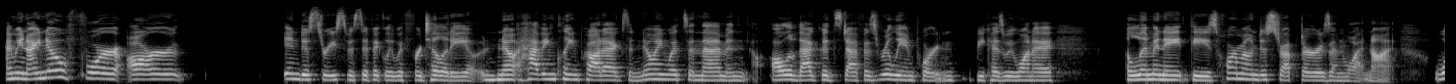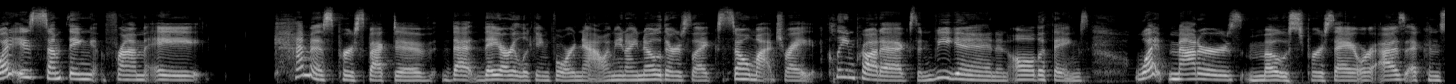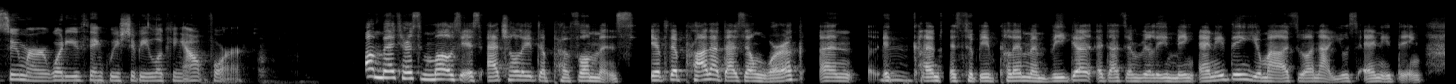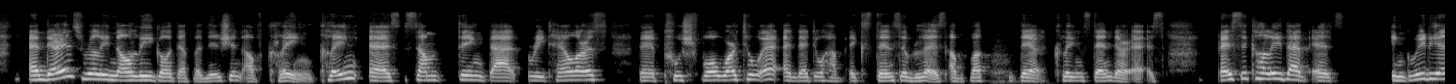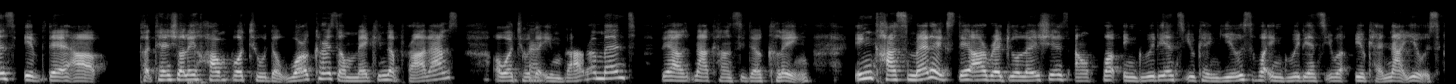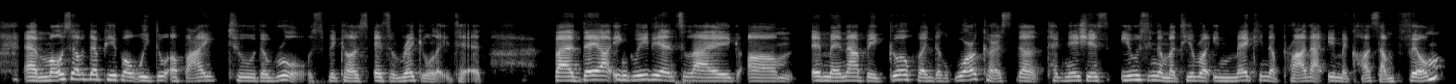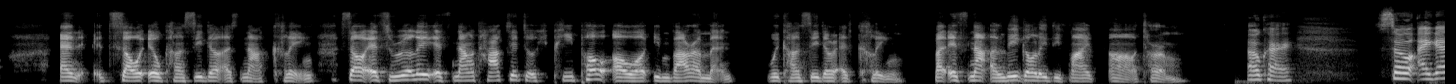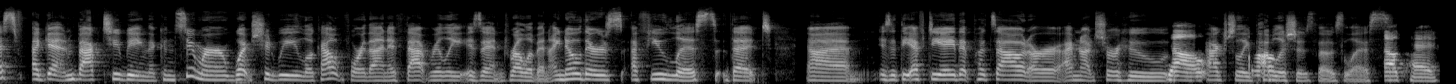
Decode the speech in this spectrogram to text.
I mean, I know for our industry specifically with fertility know having clean products and knowing what's in them and all of that good stuff is really important because we want to eliminate these hormone disruptors and whatnot. What is something from a chemist perspective that they are looking for now? I mean, I know there's like so much, right? Clean products and vegan and all the things. What matters most per se, or as a consumer, what do you think we should be looking out for? What matters most is actually the performance. If the product doesn't work and it mm. claims it to be clean and vegan, it doesn't really mean anything. You might as well not use anything. And there is really no legal definition of clean. Clean is something that retailers they push forward to it and they do have extensive list of what their clean standard is. Basically, that is ingredients if they are potentially harmful to the workers or making the products or to okay. the environment, they are not considered clean. In cosmetics, there are regulations on what ingredients you can use, what ingredients you, you cannot use. And most of the people, we do abide to the rules because it's regulated. But there are ingredients like um, it may not be good when the workers, the technicians using the material in making the product, it may cause some film and so it'll consider as not clean. So it's really it's non-toxic to people or environment. We consider it clean, but it's not a legally defined uh, term. Okay. So I guess again, back to being the consumer, what should we look out for then if that really isn't relevant? I know there's a few lists that um, is it the FDA that puts out, or I'm not sure who no. actually publishes those lists. Okay.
